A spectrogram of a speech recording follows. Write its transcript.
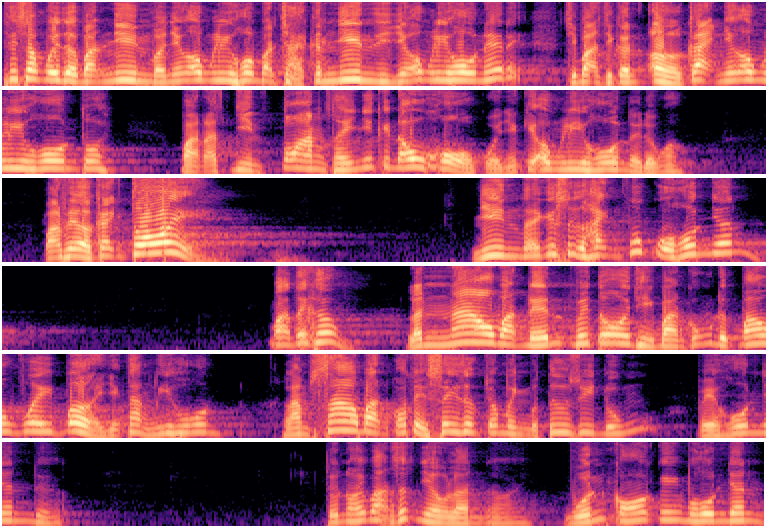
thế xong bây giờ bạn nhìn vào những ông ly hôn, bạn chả cần nhìn gì những ông ly hôn hết ấy. Chỉ bạn chỉ cần ở cạnh những ông ly hôn thôi. Bạn đã nhìn toàn thấy những cái đau khổ của những cái ông ly hôn rồi đúng không? Bạn phải ở cạnh tôi. Nhìn thấy cái sự hạnh phúc của hôn nhân. Bạn thấy không? Lần nào bạn đến với tôi thì bạn cũng được bao vây bởi những thằng ly hôn. Làm sao bạn có thể xây dựng cho mình một tư duy đúng về hôn nhân được? Tôi nói bạn rất nhiều lần rồi. Muốn có cái hôn nhân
